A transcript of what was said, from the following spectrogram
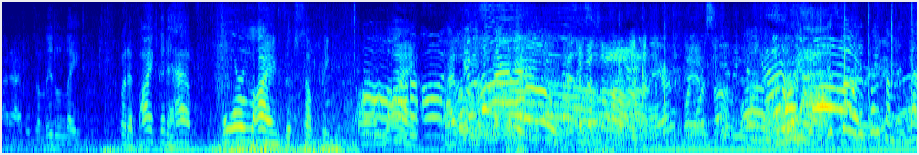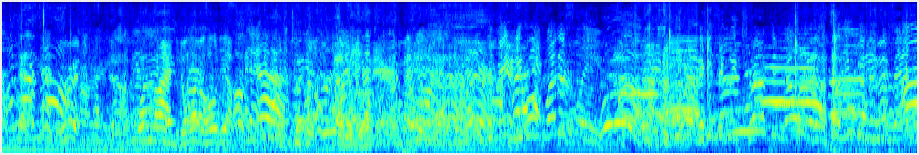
and I was a little late. But if I could have four lines of something, or a line, I would Let's go to play something. Yeah. One line, don't want to hold you up. Mayor, he won't let us leave. Basically trapped in Melville until you get into Banjo.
